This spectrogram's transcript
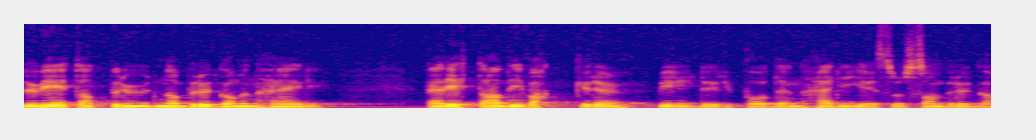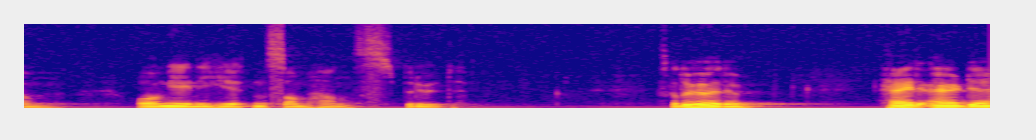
Du vet at bruden og brudgommen her er et av de vakre bilder på den Herre Jesus som brudgom og menigheten som hans brud. Skal du høre? Her er det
